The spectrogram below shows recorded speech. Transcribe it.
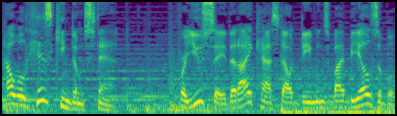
how will his kingdom stand? For you say that I cast out demons by Beelzebul.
